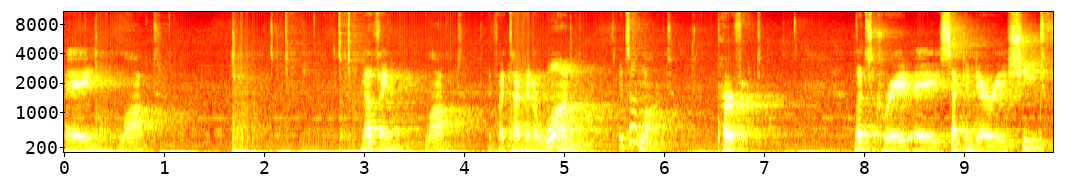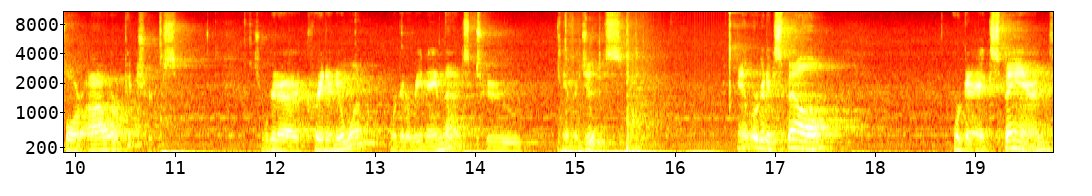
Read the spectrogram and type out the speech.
A, locked. Nothing, locked. If I type in a 1, it's unlocked. Perfect. Let's create a secondary sheet for our pictures. So we're going to create a new one. We're going to rename that to images. And we're going to expel, we're going to expand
